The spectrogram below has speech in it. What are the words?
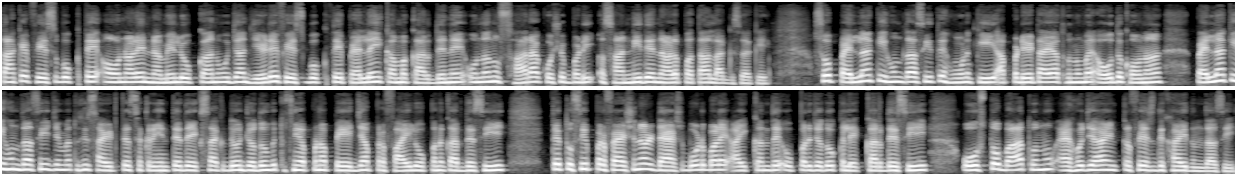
ਤਾਂ ਕਿ ਫੇਸਬੁੱਕ ਤੇ ਆਉਣ ਵਾਲੇ ਨਵੇਂ ਲੋਕਾਂ ਨੂੰ ਜਾਂ ਜਿਹੜੇ ਫੇਸਬੁੱਕ ਤੇ ਪਹਿਲਾਂ ਹੀ ਕੰਮ ਕਰਦੇ ਨੇ, ਉਹਨਾਂ ਨੂੰ ਸਾਰਾ ਕੁਝ ਬੜੀ ਆਸਾਨੀ ਦੇ ਨਾਲ ਪਤਾ ਲੱਗ ਸਕੇ। ਸੋ ਪਹਿਲਾਂ ਕੀ ਹੁੰਦਾ ਸੀ ਤੇ ਹੁਣ ਕੀ ਅਪਡੇਟ ਆਇਆ ਤੁਹਾਨੂੰ ਮੈਂ ਉਹ ਦਿਖਾਉਣਾ। ਪਹਿਲਾਂ ਕੀ ਹੁੰਦਾ ਸੀ, ਜਿਵੇਂ ਤੁਸੀਂ ਸਾਈਟ ਤੇ ਸਕਰੀਨ ਤੇ ਦੇਖ ਸਕਦੇ ਹੋ, ਜਦੋਂ ਵੀ ਤੁਸੀਂ ਆਪਣਾ ਪੇਜ ਜਾਂ ਪ੍ਰੋਫਾਈਲ ਓਪਨ ਕਰਦੇ ਸੀ ਤੇ ਤੁਸੀਂ ਪ੍ਰੋਫੈਸ਼ਨਲ ਡੈਸ਼ਬੋਰਡ ਵਾਲੇ ਆਈਕਨ ਦੇ ਉੱਪਰ ਜਦੋਂ ਕਲਿੱਕ ਕਰਦੇ ਸੀ, ਉਸ ਤੋਂ ਬਾਅਦ ਤੁਹਾਨੂੰ ਇਹੋ ਜਿਹਾ ਇੰਟਰਫੇਸ ਦਿਖਾਈ ਦਿੰਦਾ ਸੀ।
